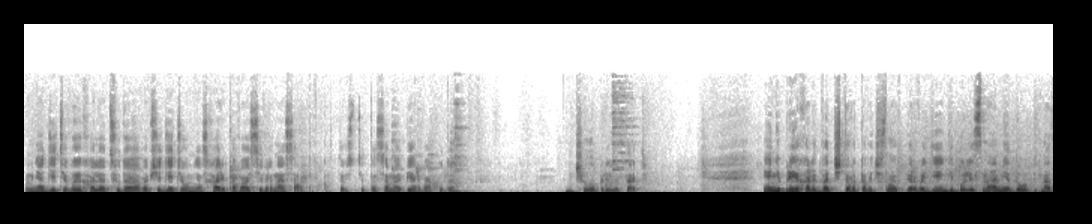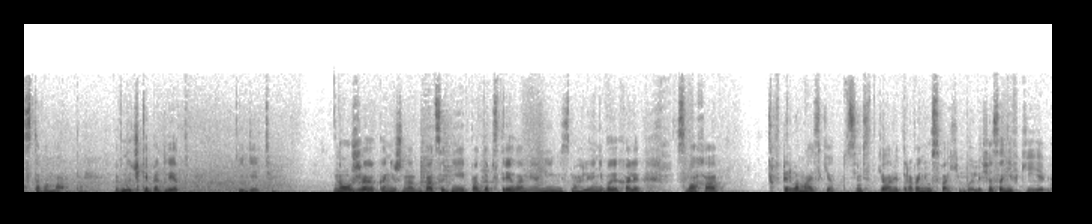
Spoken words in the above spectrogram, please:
У меня дети выехали отсюда, вообще дети у меня с Харькова, Северная Салтовка. То есть это самое первое, куда начало прилетать. И они приехали 24 числа, в первый день, и были с нами до 15 марта. Внучке 5 лет и дети. Но уже, конечно, 20 дней под обстрелами они не смогли, они выехали с Ваха в Первомайске, вот 70 километров, они у свахи были. Сейчас они в Киеве,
